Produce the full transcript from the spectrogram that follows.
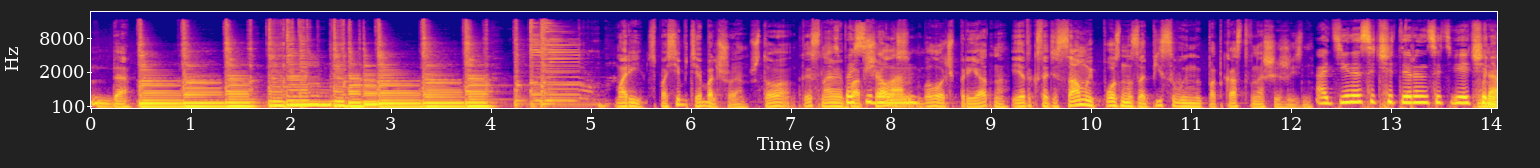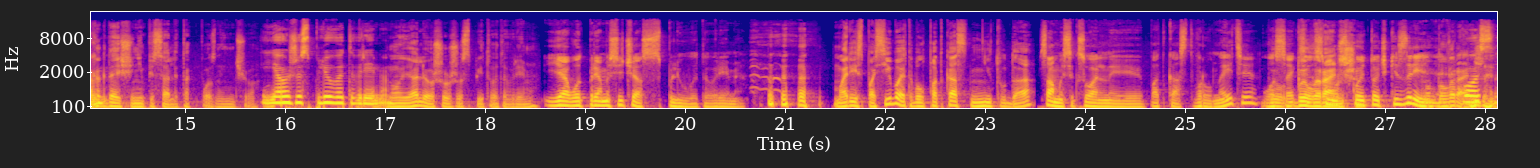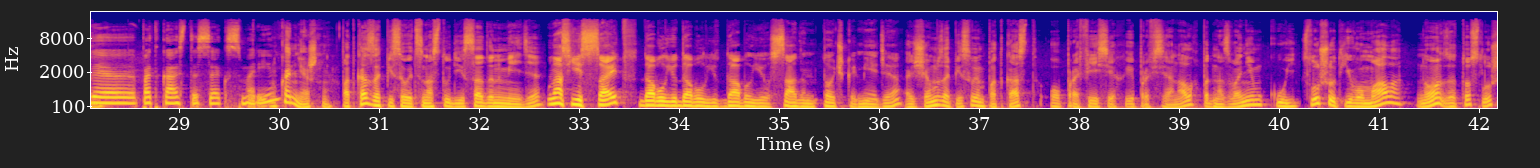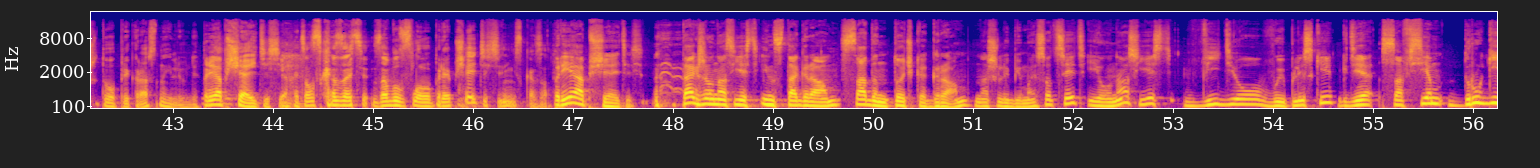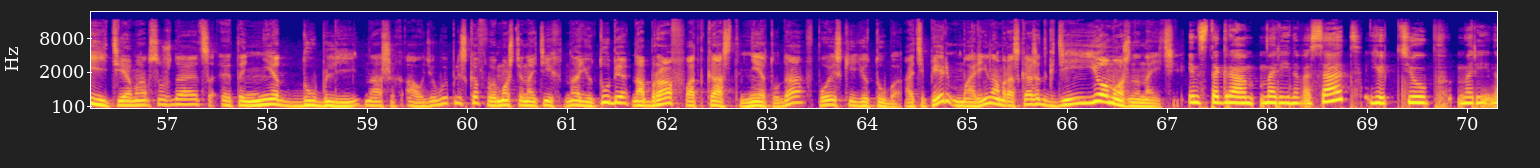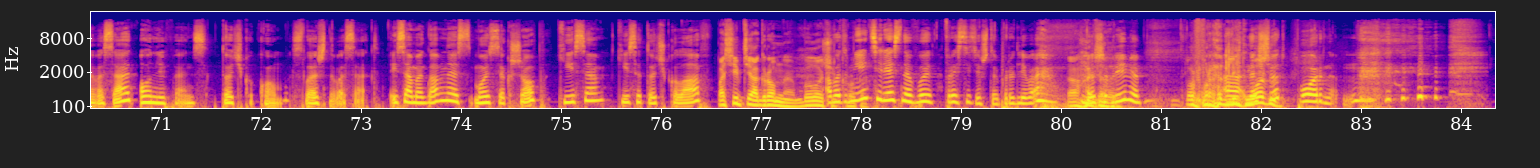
Да. Мари, спасибо тебе большое, что ты с нами Спасибо пообщалась. вам. Было очень приятно. И это, кстати, самый поздно записываемый подкаст в нашей жизни. 11-14 Мы вечера. никогда еще не писали так поздно ничего. Я уже сплю в это время. Ну, я Леша уже спит в это время. Я вот прямо сейчас сплю в это время. Мари, спасибо. Это был подкаст «Не туда». Самый сексуальный подкаст в Рунете о Был- сексе был с раньше. мужской точки зрения. Ну, был раньше. После подкаста «Секс с Мари». Ну, конечно. Подкаст записывается на студии Sudden Media. У нас есть сайт www.sudden.media. А еще мы записываем подкаст о профессиях и профессионалах под названием «Куй». Слушают его мало, но зато слушают его прекрасные люди. Приобщайтесь, я хотел сказать. Забыл слово «приобщайтесь» и не сказал. Приобщайтесь. Также у нас есть Инстаграм, sudden.gram, наша любимая соцсеть, и у нас есть видео-выплески, где совсем другие темы обсуждаются. Это не дубли наших аудиовыплесков. Вы можете найти их на Ютубе, набрав подкаст «Не туда» в поиске Ютуба. А теперь Мари нам расскажет, где ее можно найти. Инстаграм Марина Васад, Ютуб Марина Васад, onlyfans.com slash Новосад. И самое главное, мой секс-шоп Киса, kisa.love. Спасибо тебе огромное, было очень А вот круто. мне интересно, вы, простите, что я продлеваю наше время, Продлить А, можно? насчет порно.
